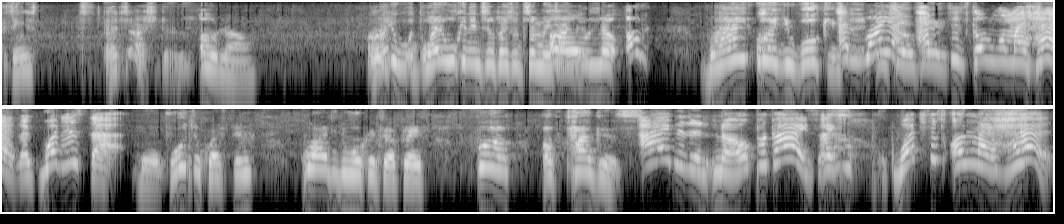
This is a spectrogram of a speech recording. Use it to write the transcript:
I think it's, I actually don't know. Oh no. Why are you Why are you walking into a place with so many tigers? Oh tigers? no. Oh, Why are you walking and why into are? X's going on my head? Like, what is that? More important question: Why did you walk into a place full of tigers? I didn't know, but guys, like, what's this on my head?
